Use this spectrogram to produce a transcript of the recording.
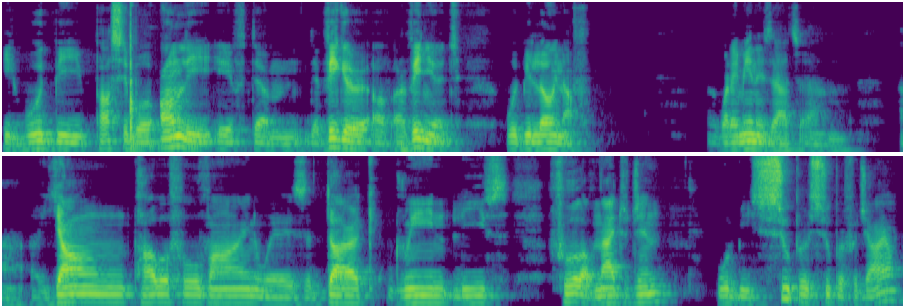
it would be possible only if the, um, the vigor of our vineyard would be low enough. What I mean is that um, uh, a young, powerful vine with dark green leaves full of nitrogen would be super, super fragile.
